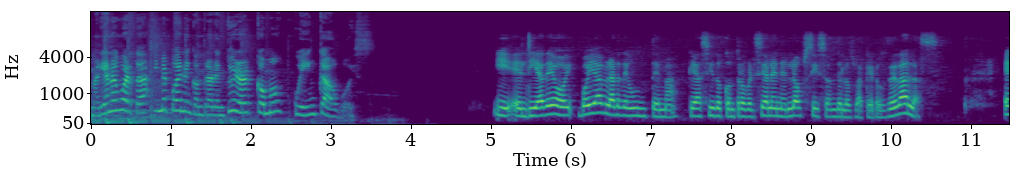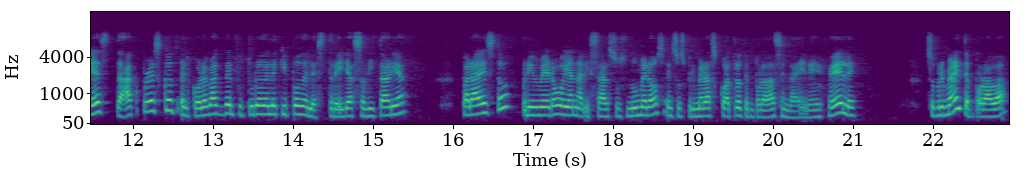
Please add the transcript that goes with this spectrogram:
Mariana Huerta y me pueden encontrar en Twitter como Queen Cowboys. Y el día de hoy voy a hablar de un tema que ha sido controversial en el off-season de los Vaqueros de Dallas. ¿Es Dak Prescott el coreback del futuro del equipo de la estrella solitaria? Para esto, primero voy a analizar sus números en sus primeras cuatro temporadas en la NFL. Su primera temporada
